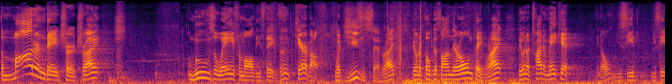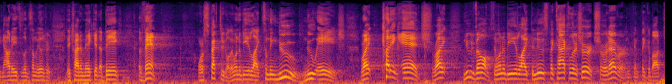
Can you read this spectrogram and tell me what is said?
The modern day church, right, moves away from all these things, doesn't care about what Jesus said, right? They want to focus on their own thing, right? They want to try to make it, you know, you see you see it nowadays, you look at some of the other churches, they try to make it a big event or a spectacle. They want to be like something new, new age, right? Cutting edge, right? New developments. They want to be like the new spectacular church or whatever. You can think about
